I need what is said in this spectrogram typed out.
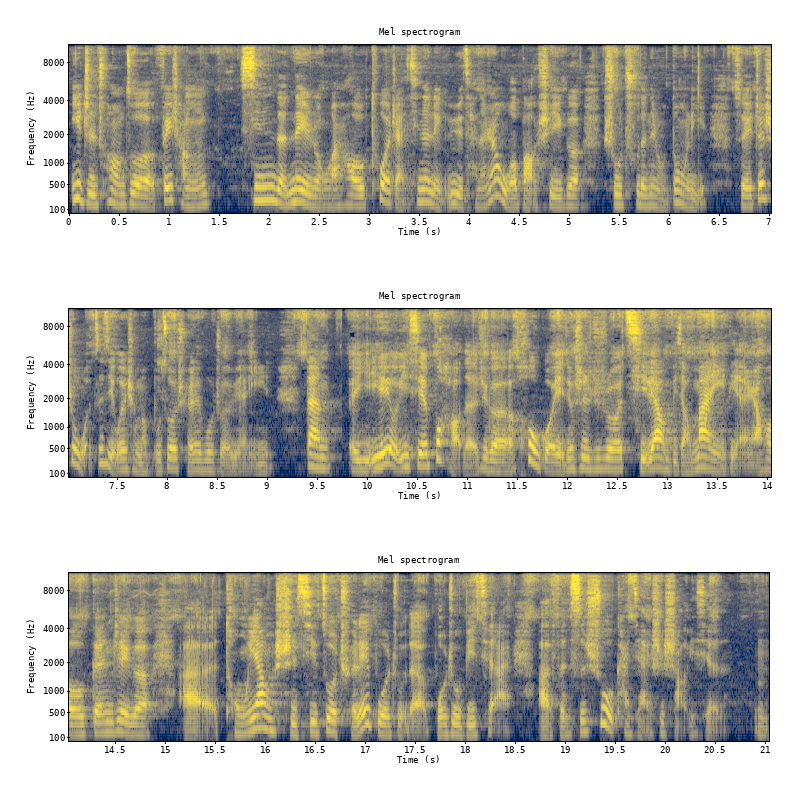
一直创作非常。新的内容，然后拓展新的领域，才能让我保持一个输出的那种动力。所以这是我自己为什么不做垂类博主的原因。但呃，也有一些不好的这个后果，也就是说起量比较慢一点，然后跟这个呃同样时期做垂类博主的博主比起来，啊粉丝数看起来是少一些的。嗯，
